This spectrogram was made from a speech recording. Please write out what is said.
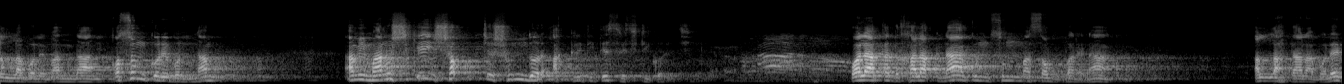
আল্লাহ বলে, বান্দা, আমি কসম করে বললাম, আমি মানুষকেই সবচেয়ে সুন্দর আকৃতিতে সৃষ্টি করেছি। ওয়ালাকাদ খালাকনাকুম সুম্মা সাব্বারনাকুম আল্লাহ তাআলা বলেন,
